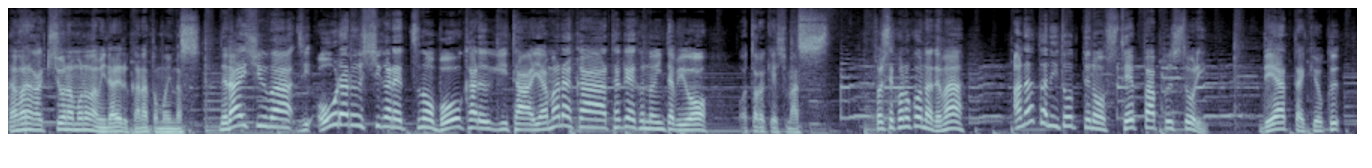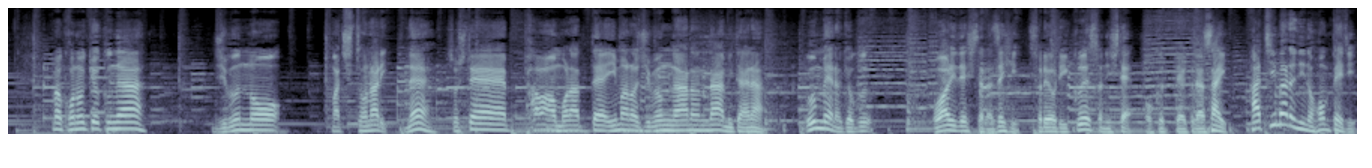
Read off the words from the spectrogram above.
なかなか貴重なものが見られるかなと思います。で、来週は The Oral Cigarettes のボーカルギター山中拓也くんのインタビューをお届けします。そしてこのコーナーでは、あなたにとってのステップアップストーリー、出会った曲、まあ、この曲が自分のまあ、血となり、ね、そしてパワーをもらって今の自分があるんだみたいな運命の曲。おありでしたらぜひそれをリクエストにして送ってください。802のホームページ。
